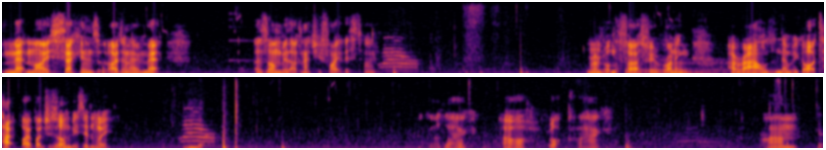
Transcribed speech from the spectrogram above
Met my second, I don't know, met a zombie that I can actually fight this time. Remember on the first we were running around and then we got attacked by a bunch of zombies, didn't we? God lag. Oh, block lag. Um, there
